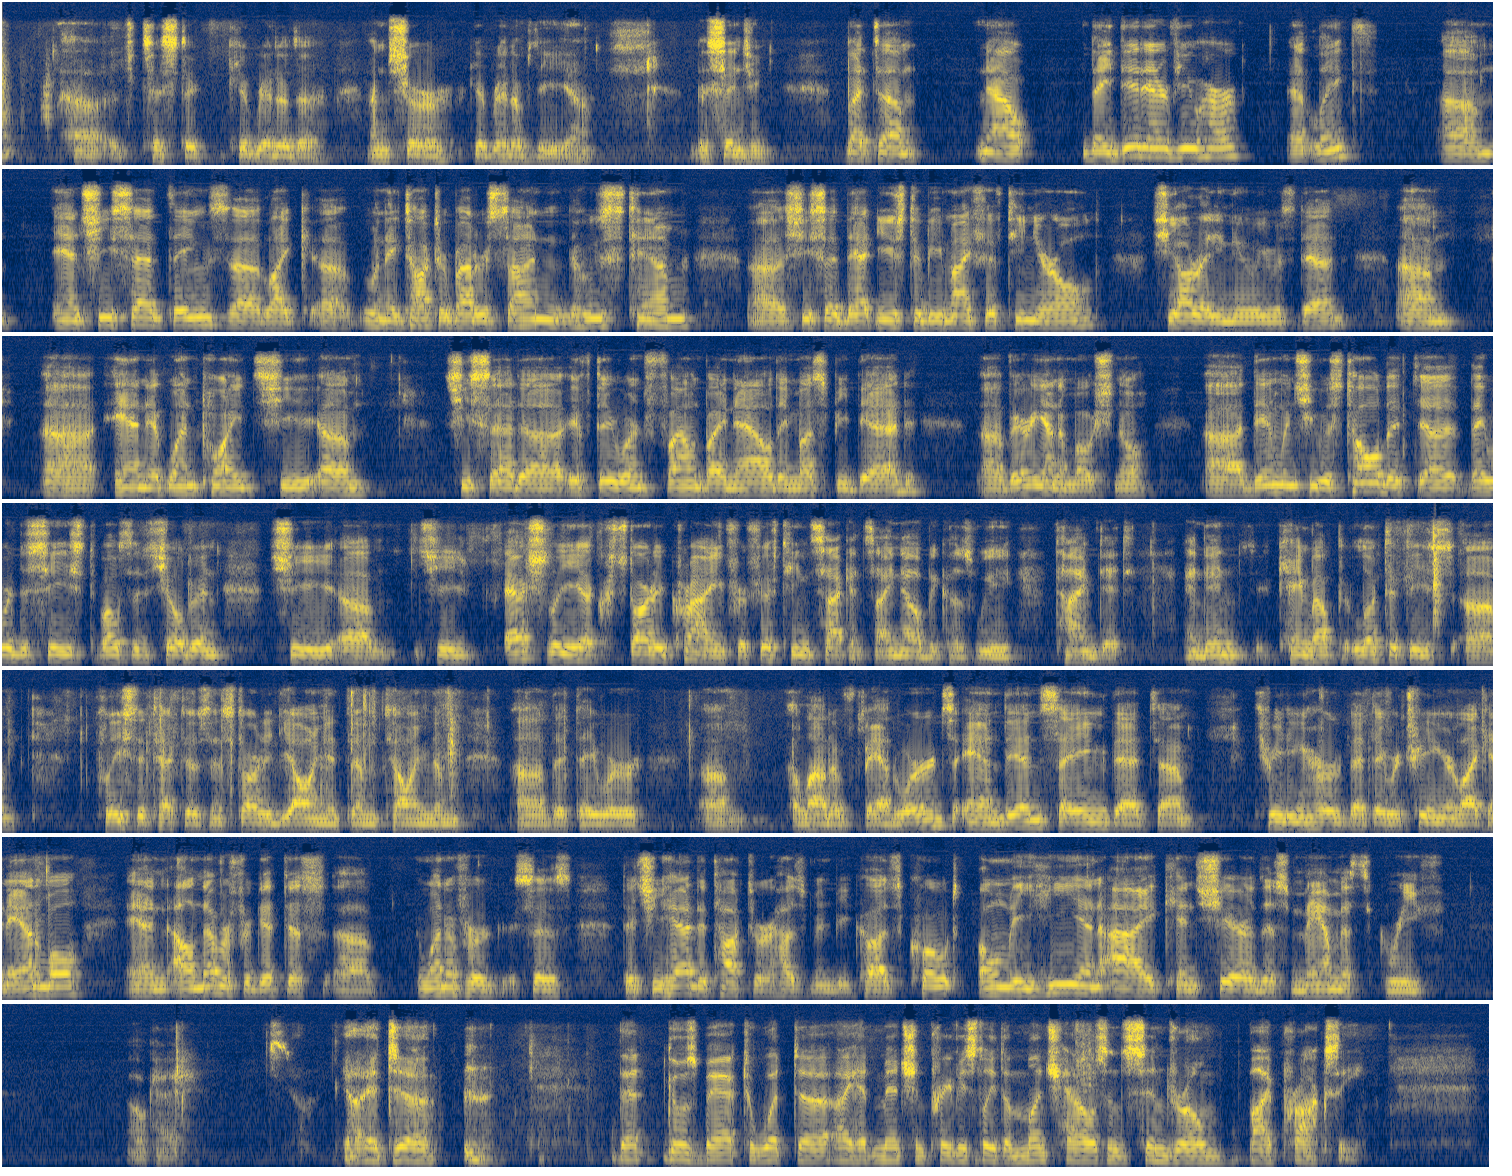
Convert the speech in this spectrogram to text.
uh, just to get rid of the, I'm sure, get rid of the uh, the singeing. But um, now they did interview her at length. Um, and she said things uh, like uh, when they talked to her about her son, who's Tim, uh, she said that used to be my 15 year old. She already knew he was dead. Um, uh, and at one point, she um, she said uh, if they weren't found by now, they must be dead. Uh, very unemotional. Uh, then, when she was told that uh, they were deceased, both of the children, she um, she actually uh, started crying for 15 seconds. I know because we timed it, and then came up, looked at these um, police detectives, and started yelling at them, telling them uh, that they were um, a lot of bad words, and then saying that um, treating her that they were treating her like an animal. And I'll never forget this. One of her says that she had to talk to her husband because, quote, only he and I can share this mammoth grief. Okay. Yeah, it. Uh, that goes back to what uh, I had mentioned previously the Munchausen syndrome by proxy.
